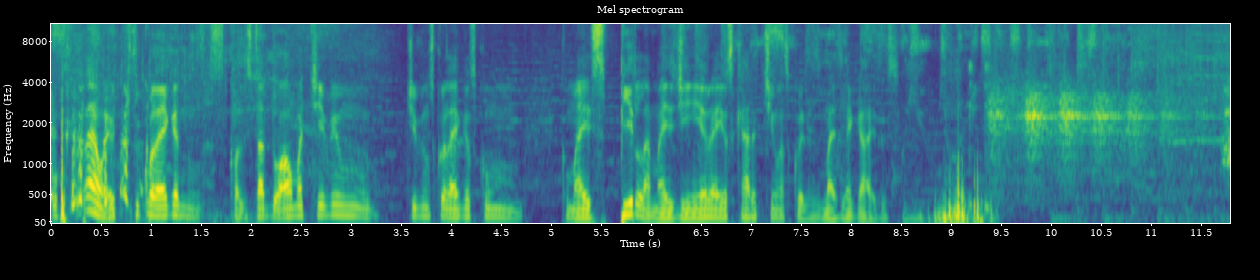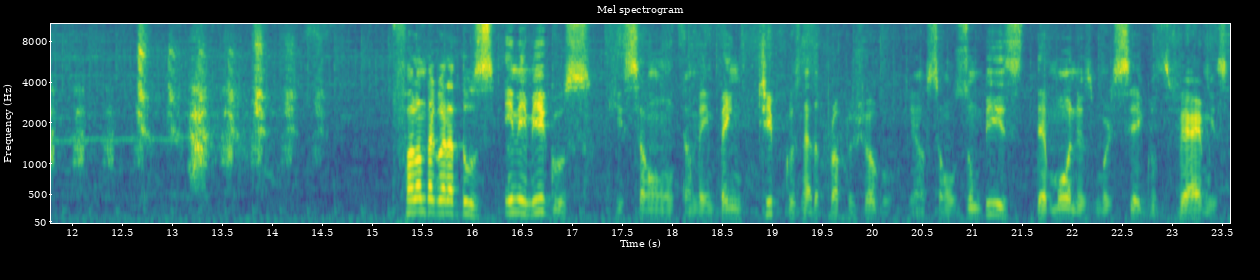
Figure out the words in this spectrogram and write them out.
o, não, eu fui colega no escola estadual, mas tive, um, tive uns colegas com, com mais pila, mais dinheiro, aí os caras tinham as coisas mais legais, assim. Falando agora dos inimigos, que são também bem típicos né, do próprio jogo, que é são zumbis, demônios, morcegos, vermes,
